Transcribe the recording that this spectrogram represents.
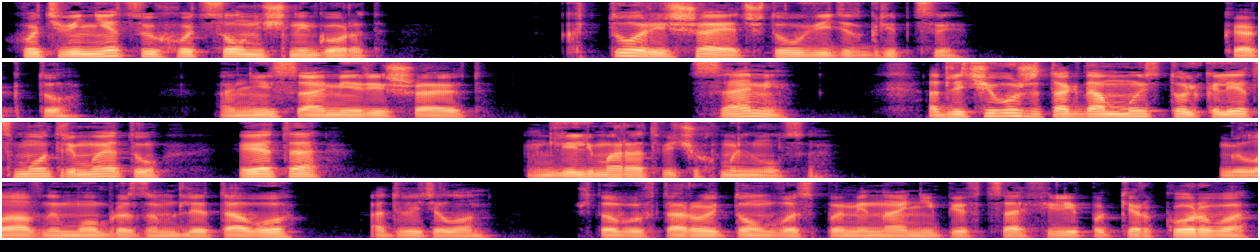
Хоть Венецию, хоть солнечный город. Кто решает, что увидят грибцы?» «Как кто? Они сами решают». «Сами?» А для чего же тогда мы столько лет смотрим эту, это...» Лили Маратович ухмыльнулся. «Главным образом для того, — ответил он, — чтобы второй том воспоминаний певца Филиппа Киркорова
